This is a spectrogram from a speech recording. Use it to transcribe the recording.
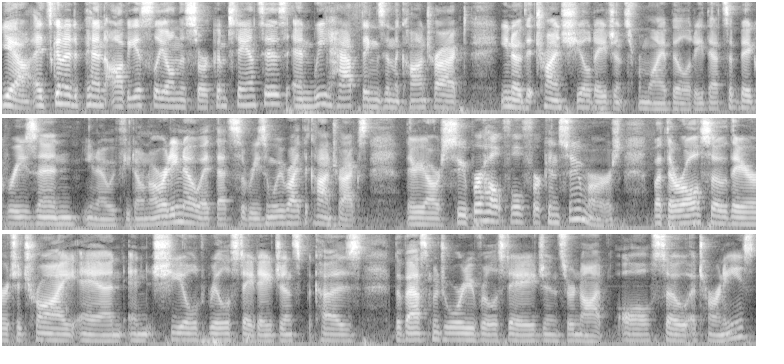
Yeah, it's going to depend obviously on the circumstances. And we have things in the contract, you know, that try and shield agents from liability. That's a big reason, you know, if you don't already know it, that's the reason we write the contracts. They are super helpful for consumers, but they're also there to try and, and shield real estate agents because the vast majority of real estate agents are not also attorneys.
